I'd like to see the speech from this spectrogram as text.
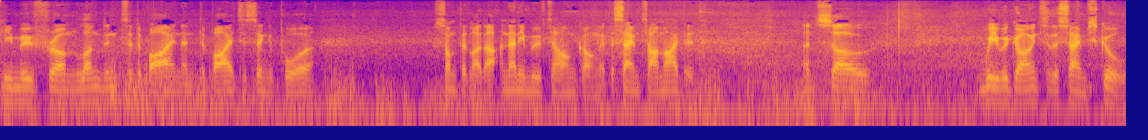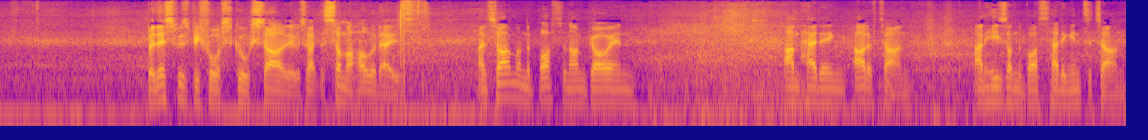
he moved from London to Dubai and then Dubai to Singapore, something like that. And then he moved to Hong Kong at the same time I did. And so we were going to the same school. But this was before school started, it was like the summer holidays. And so I'm on the bus and I'm going, I'm heading out of town. And he's on the bus heading into town.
